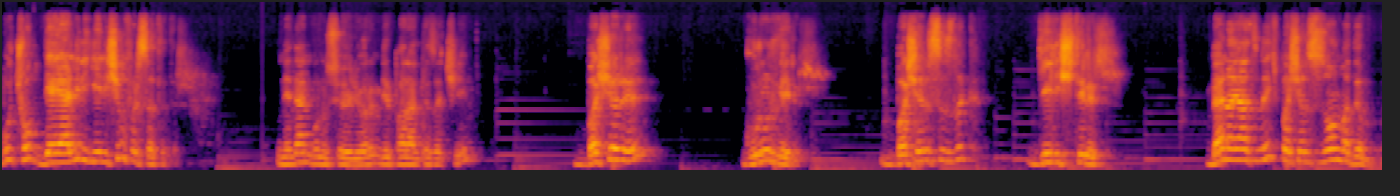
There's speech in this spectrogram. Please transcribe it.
Bu çok değerli bir gelişim fırsatıdır. Neden bunu söylüyorum? Bir parantez açayım. Başarı gurur verir. Başarısızlık geliştirir. Ben hayatımda hiç başarısız olmadım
